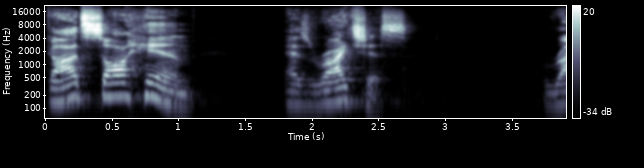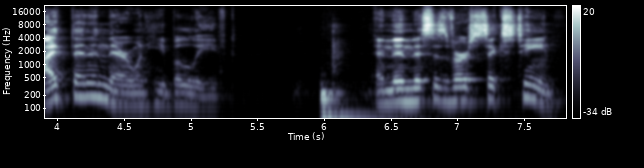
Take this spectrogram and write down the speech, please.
God saw him as righteous right then and there when he believed. And then this is verse 16.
